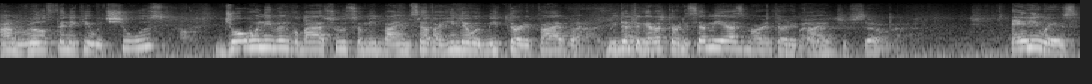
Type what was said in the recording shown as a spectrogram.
I'm real finicky with shoes. Joe wouldn't even go buy shoes for me by himself, and he there with me 35, but we did together 37 years, married You buy 35. that yourself. Anyways,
